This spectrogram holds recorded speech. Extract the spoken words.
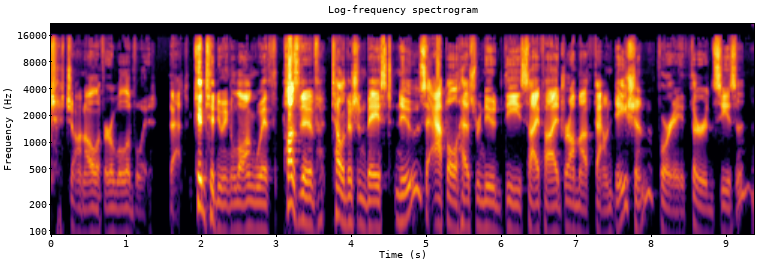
John Oliver will avoid that. Continuing along with positive television based news, Apple has renewed the sci fi drama Foundation for a third season.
